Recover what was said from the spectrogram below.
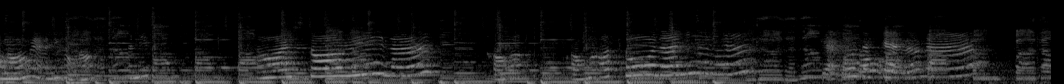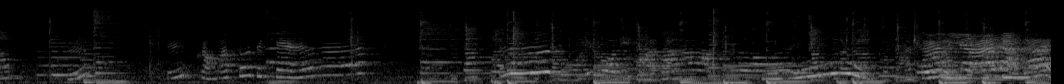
ของน้องเนี่ย อันนี้ของน้อง อันนี้ Toy Story นะ ของของออโต้นะนี่นะแกะโต้จะแกะแล้วนะอึ๊บอึ๊บของออโต้จะแกะแล้วนะอึ๊บโอ้ยตัวนี้ของอาตาน่ารักจังเลยโอ้อาเธอมีม้าด้วย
